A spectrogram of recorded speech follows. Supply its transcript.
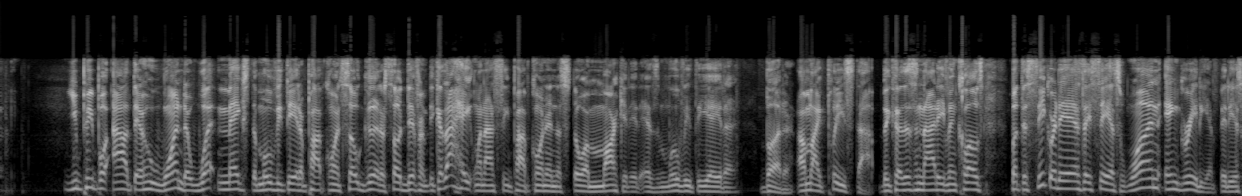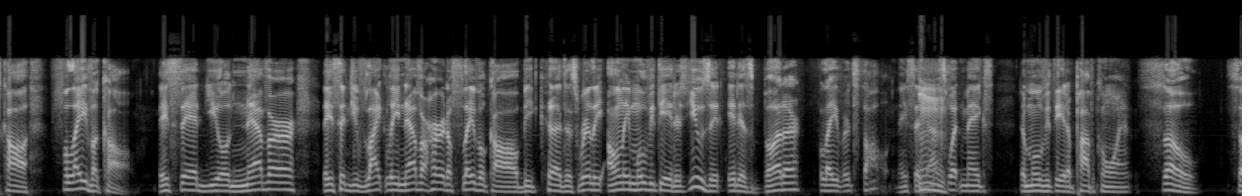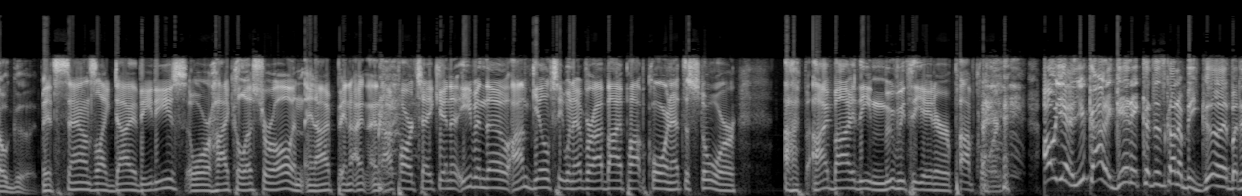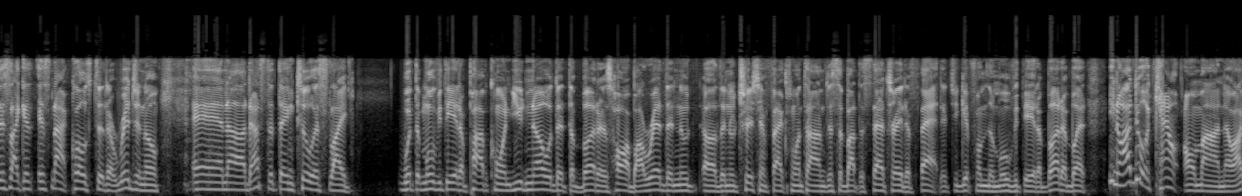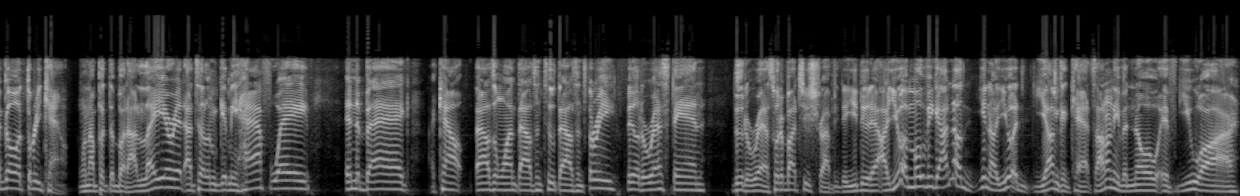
you people out there who wonder what makes the movie theater popcorn so good or so different because I hate when I see popcorn in the store marketed as movie theater butter. I'm like, please stop because it's not even close. But the secret is they say it's one ingredient. It is called Flavacol. They said you'll never. They said you've likely never heard of Flavacol because it's really only movie theaters use it. It is butter flavored salt. They said mm. that's what makes the movie theater popcorn so so good. It sounds like diabetes or high cholesterol, and, and I and I and I partake in it. Even though I'm guilty, whenever I buy popcorn at the store, I, I buy the movie theater popcorn. oh yeah, you gotta get it because it's gonna be good, but it's like it's not close to the original, and uh, that's the thing too. It's like with the movie theater popcorn, you know that the butter is horrible. I read the new uh, the nutrition facts one time just about the saturated fat that you get from the movie theater butter. But you know, I do a count on mine though. I go a three count when I put the butter. I layer it. I tell them give me halfway in the bag. I count thousand, one thousand, two thousand, three. Fill the rest in. Do the rest. What about you, Strappy? Do you do that? Are you a movie guy? I know you know you're a younger cat, so I don't even know if you are.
